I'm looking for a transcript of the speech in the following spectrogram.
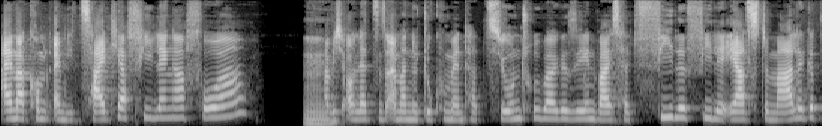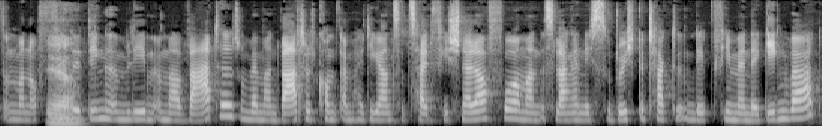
einmal kommt einem die Zeit ja viel länger vor. Mhm. Habe ich auch letztens einmal eine Dokumentation drüber gesehen, weil es halt viele, viele erste Male gibt und man auf ja. viele Dinge im Leben immer wartet. Und wenn man wartet, kommt einem halt die ganze Zeit viel schneller vor. Man ist lange nicht so durchgetaktet und lebt viel mehr in der Gegenwart.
